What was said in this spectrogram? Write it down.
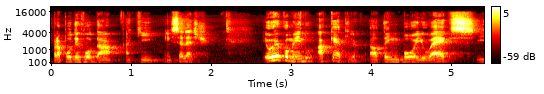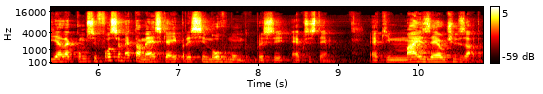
para poder rodar aqui em Celeste. Eu recomendo a Kepler. Ela tem boa UX e ela é como se fosse a MetaMask aí para esse novo mundo, para esse ecossistema. É a que mais é utilizada.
